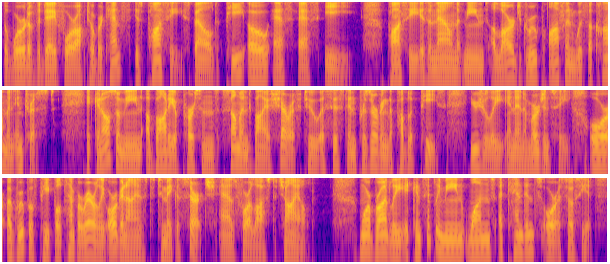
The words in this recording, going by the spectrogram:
The word of the day for October 10th is posse, spelled P O S S E. Posse is a noun that means a large group, often with a common interest. It can also mean a body of persons summoned by a sheriff to assist in preserving the public peace, usually in an emergency, or a group of people temporarily organized to make a search, as for a lost child. More broadly, it can simply mean one's attendants or associates.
